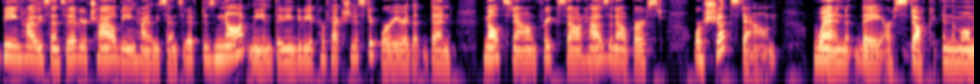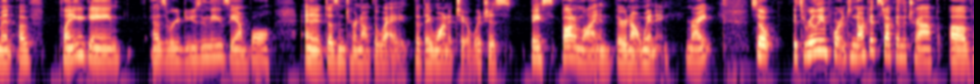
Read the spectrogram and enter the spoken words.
being highly sensitive, your child being highly sensitive, does not mean they need to be a perfectionistic worrier that then melts down, freaks out, has an outburst, or shuts down when they are stuck in the moment of playing a game, as we're using the example, and it doesn't turn out the way that they want it to, which is base bottom line, they're not winning, right? So it's really important to not get stuck in the trap of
